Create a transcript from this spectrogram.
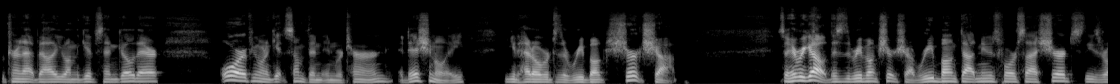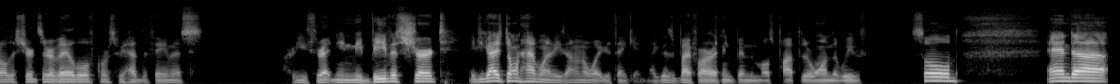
return that value on the Give Send Go there. Or if you want to get something in return, additionally, you can head over to the Rebunk shirt shop. So here we go. This is the Rebunk shirt shop, rebunk.news forward slash shirts. These are all the shirts that are available. Of course, we have the famous Are You Threatening Me Beavis shirt. If you guys don't have one of these, I don't know what you're thinking. Like, this is by far, I think, been the most popular one that we've sold. And uh,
